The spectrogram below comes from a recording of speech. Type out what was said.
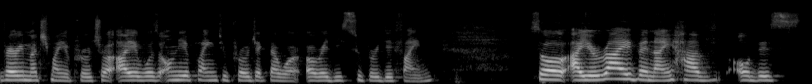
very much my approach. I was only applying to projects that were already super defined. So i arrive and i have all this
